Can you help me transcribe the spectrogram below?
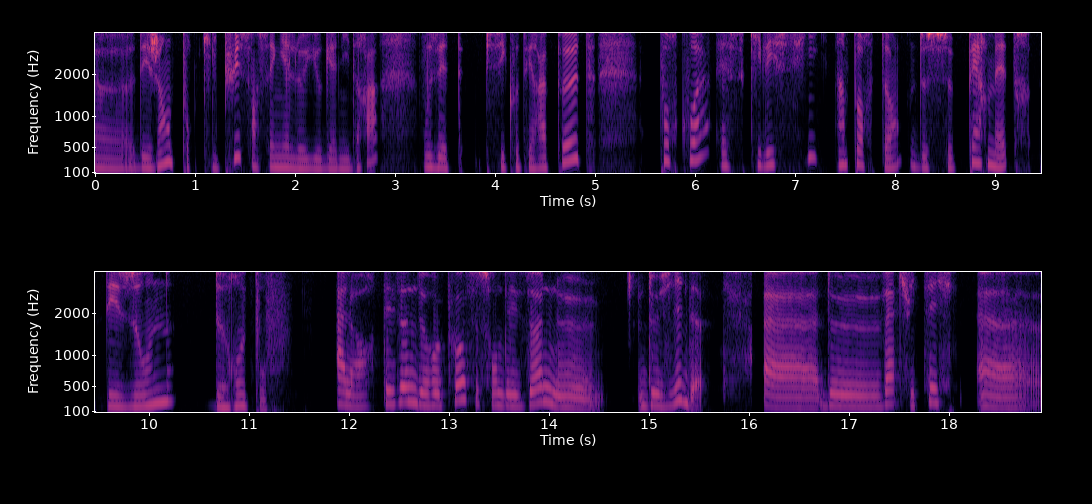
euh, des gens pour qu'ils puissent enseigner le Yoga Nidra. Vous êtes psychothérapeute. Pourquoi est-ce qu'il est si important de se permettre des zones de repos Alors, des zones de repos, ce sont des zones euh, de vide, euh, de vacuité. Euh,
